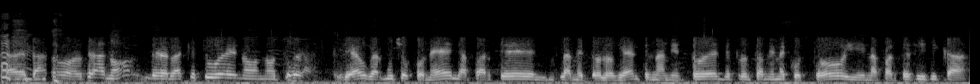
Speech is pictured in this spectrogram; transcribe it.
la verdad, no, o sea, no, de verdad que tuve, no, no tuve la posibilidad de jugar mucho con él, aparte el- la metodología de entrenamiento de él de pronto a mí me costó y en la parte física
